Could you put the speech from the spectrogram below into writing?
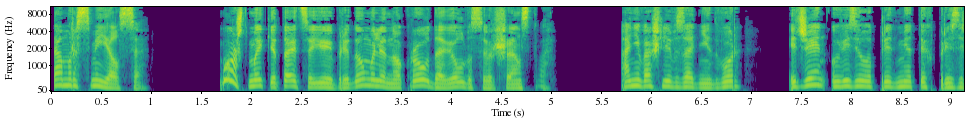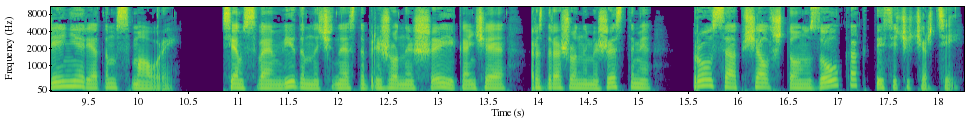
Там рассмеялся. Может, мы, китайцы, ее и придумали, но Кроу довел до совершенства. Они вошли в задний двор, и Джейн увидела предмет их презрения рядом с Маурой. Всем своим видом, начиная с напряженной шеи и кончая раздраженными жестами, Кроу сообщал, что он зол, как тысяча чертей.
